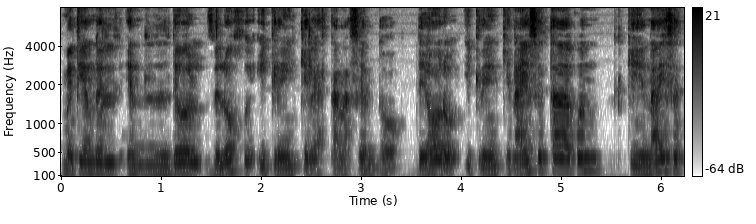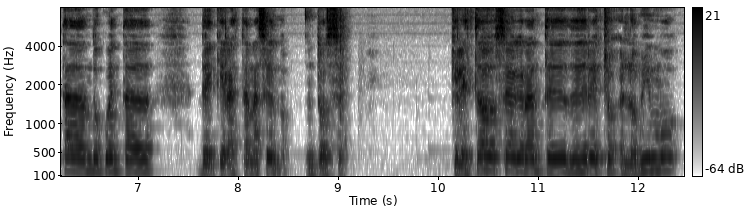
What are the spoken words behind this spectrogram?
metiendo el, el dedo del ojo y creen que la están haciendo de oro y creen que nadie se está, que nadie se está dando cuenta de que la están haciendo. Entonces, que el Estado sea garante de derechos es lo mismo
